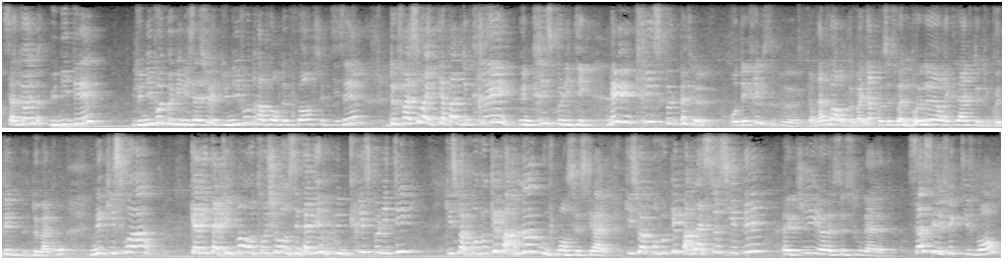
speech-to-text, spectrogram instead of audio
ça donne une idée du niveau de mobilisation et du niveau de rapport de force, je disais, de façon à être capable de créer une crise politique. Mais une crise parce qu'on décrit s'il peut y en avoir, on ne peut pas dire que ce soit le bonheur exact du côté de Macron, mais qui soit qualitativement autre chose, c'est-à-dire une crise politique qui soit provoquée par le mouvement social, qui soit provoquée par la société euh, qui euh, se soulève. Ça, c'est effectivement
